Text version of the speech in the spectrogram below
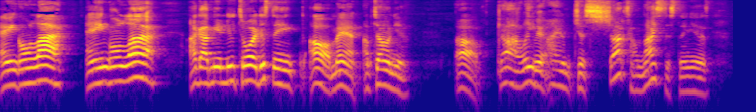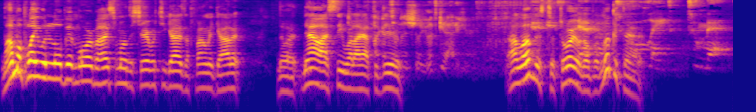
I ain't gonna lie, I ain't gonna lie. I got me a new toy. This thing, oh man, I'm telling you, oh golly, man, I am just shocked how nice this thing is. Now, I'm gonna play with it a little bit more, but I just wanted to share with you guys. I finally got it. But now I see what I have to I do. to show you. Let's get out of here. I love this tutorial though, but look at that. late to mend.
